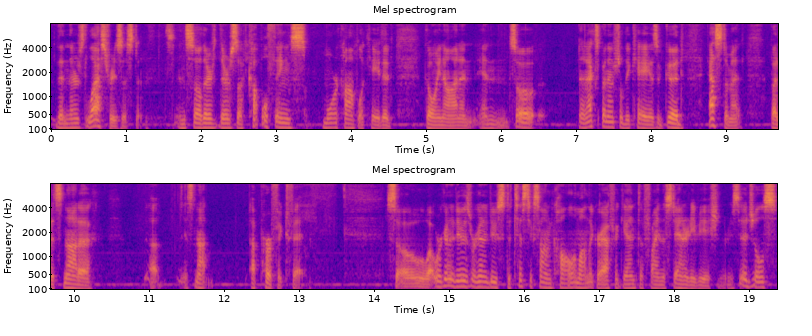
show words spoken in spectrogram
then there's less resistance. And so there's, there's a couple things more complicated going on. And, and so an exponential decay is a good estimate, but it's not a, a it's not a perfect fit. So what we're going to do is we're going to do statistics on column on the graph again to find the standard deviation of the residuals,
